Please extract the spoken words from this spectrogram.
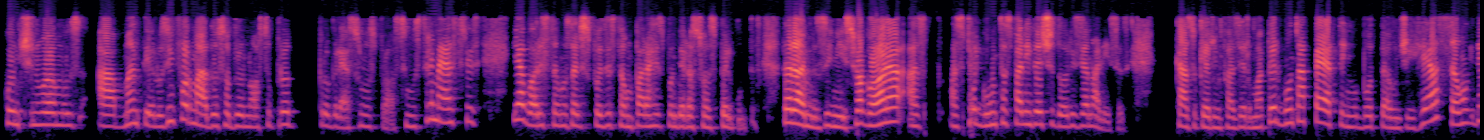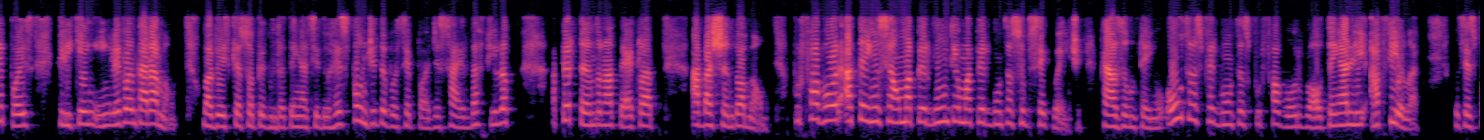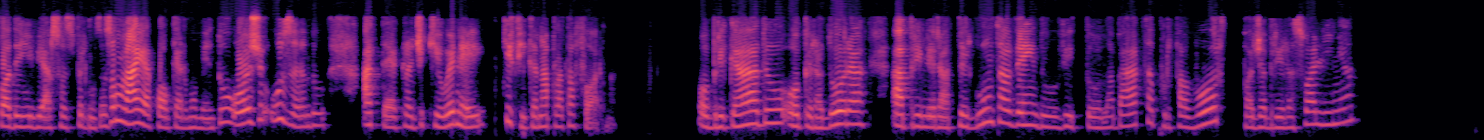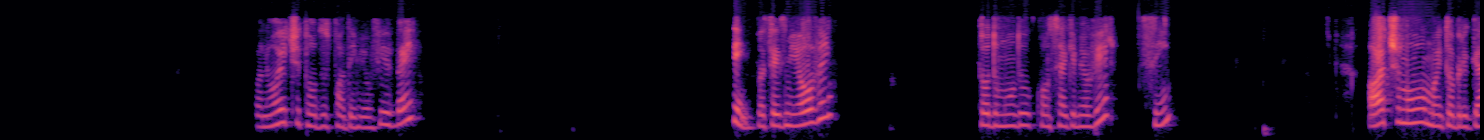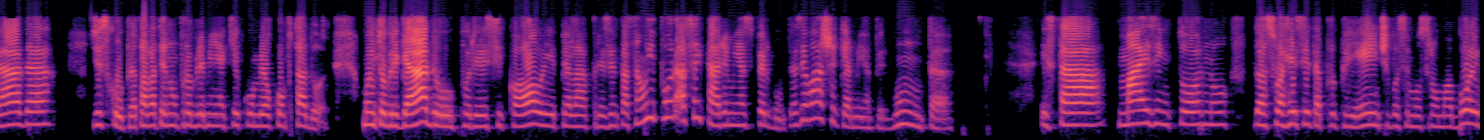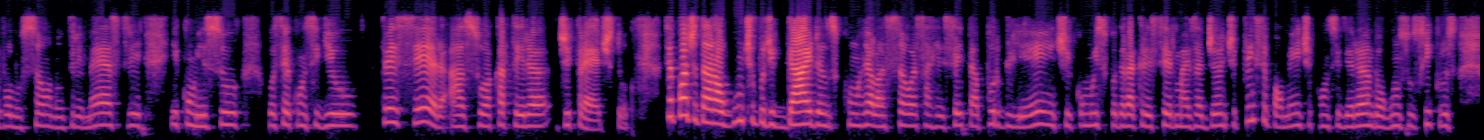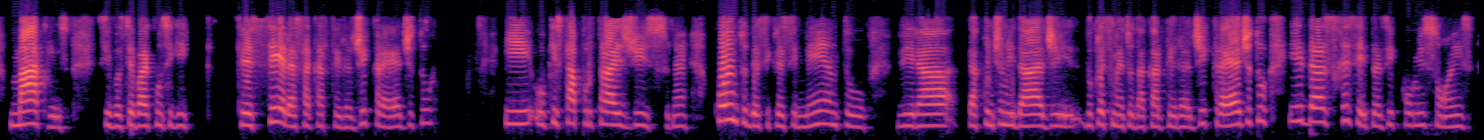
continuamos a mantê-los informados sobre o nosso pro progresso nos próximos trimestres e agora estamos à disposição para responder às suas perguntas. Daremos início agora às, às perguntas para investidores e analistas. Caso queiram fazer uma pergunta, apertem o botão de reação e depois cliquem em levantar a mão. Uma vez que a sua pergunta tenha sido respondida, você pode sair da fila apertando na tecla abaixando a mão. Por favor, atenham-se a uma pergunta e uma pergunta subsequente. Caso tenham outras perguntas, por favor, voltem ali à fila. Vocês podem enviar suas perguntas online a qualquer momento hoje usando a tecla de Q&A que fica na plataforma. Obrigado, operadora. A primeira pergunta vem do Vitor Labata, por favor, pode abrir a sua linha. Boa noite, todos podem me ouvir bem? Sim, vocês me ouvem? Todo mundo consegue me ouvir? Sim? Ótimo, muito obrigada. Desculpe, eu estava tendo um probleminha aqui com o meu computador. Muito obrigado por esse call e pela apresentação e por aceitarem minhas perguntas. Eu acho que a minha pergunta está mais em torno da sua receita para o cliente, você mostrou uma boa evolução no trimestre e com isso você conseguiu crescer a sua carteira de crédito. Você pode dar algum tipo de guidance com relação a essa receita por cliente, como isso poderá crescer mais adiante, principalmente considerando alguns dos ricos macros, se você vai conseguir crescer essa carteira de crédito e o que está por trás disso, né? Quanto desse crescimento virá da continuidade do crescimento da carteira de crédito e das receitas e comissões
